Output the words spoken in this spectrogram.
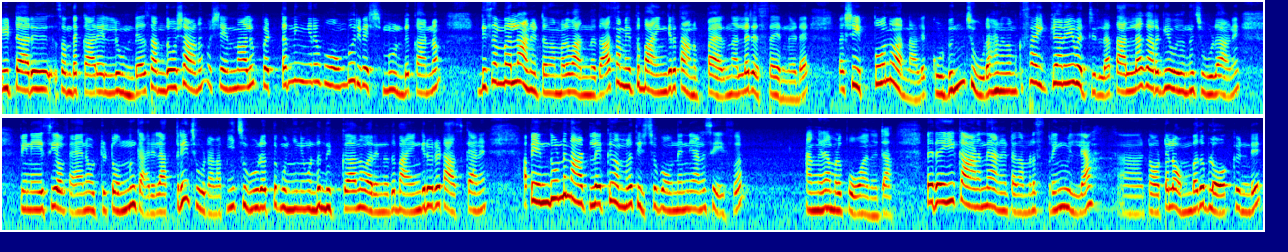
വീട്ടുകാർ സ്വന്തക്കാരെല്ലാം ഉണ്ട്. അത് സന്തോഷമാണ് പക്ഷേ എന്നാലും പെട്ടെന്ന് ഇങ്ങനെ പോകുമ്പോൾ ഒരു വിഷമമുണ്ട്. കാരണം ഡിസംബറിലാണ് കേട്ടോ നമ്മൾ വന്നത്. ആ സമയത്ത് ഭയങ്കര തണുപ്പായിരുന്നു. നല്ല രസമായിരുന്നു ഇവിടെ. പക്ഷേ ഇപ്പോൾ എന്ന് പറഞ്ഞാൽ കൊടും ചൂടാണ്. നമുക്ക് സഹിക്കാനേ പറ്റില്ല. തല്ല കറങ്ങി വീഴുന്ന ചൂടാണ്. പിന്നെ എ സിയോ ഫാനോ ഇട്ടിട്ട് ഒന്നും കാര്യമില്ല. അത്രയും ചൂടാണ്. അപ്പോൾ ഈ ചൂടത്ത് കുഞ്ഞിനെ കൊണ്ട് നിൽക്കുക എന്ന് പറയുന്നത് ഭയങ്കര ഒരു ടാസ്ക്കാണ് അപ്പോൾ എന്തുകൊണ്ട് നാട്ടിലേക്ക് നമ്മൾ തിരിച്ചു പോകുന്നത് തന്നെയാണ് സേഫ് അങ്ങനെ നമ്മൾ പോവാന്ന് കേട്ടോ അപ്പോൾ ഇത് ഈ കാണുന്നതാണ് കേട്ടോ നമ്മൾ സ്പ്രിംഗ് വില്ല. ടോട്ടൽ ഒമ്പത് ബ്ലോക്ക് ഉണ്ട്.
